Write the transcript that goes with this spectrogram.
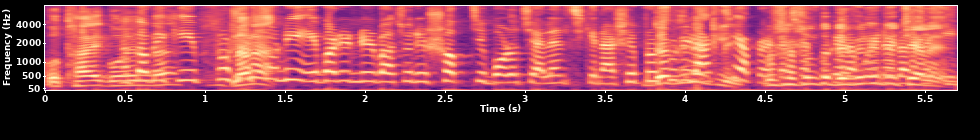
কোথায় গোয়েন্দা? তবে কি প্রশাসনই এবারের নির্বাচনের সবচেয়ে বড় চ্যালেঞ্জ কিনা? সে প্রশ্নটি রাখছি আপনার প্রশাসন তো challenge। রাখছি।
